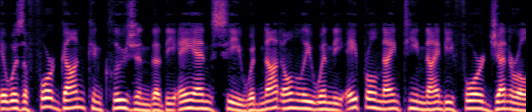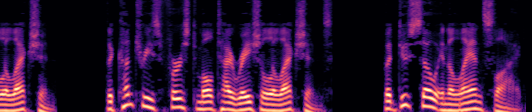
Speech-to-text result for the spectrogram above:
it was a foregone conclusion that the ANC would not only win the April 1994 general election—the country's first multiracial elections—but do so in a landslide.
